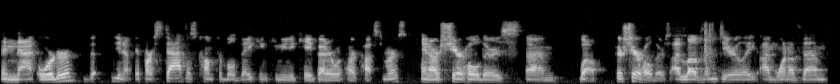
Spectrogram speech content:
in that order. You know, if our staff is comfortable, they can communicate better with our customers and our shareholders. Um, well, they're shareholders. I love them dearly. I'm one of them.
